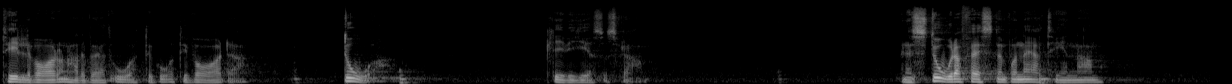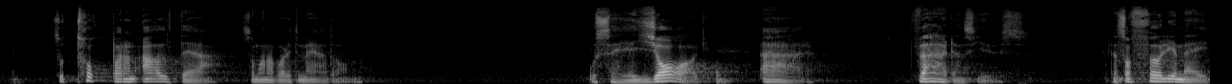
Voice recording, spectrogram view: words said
Tillvaron hade börjat återgå till vardag. Då kliver Jesus fram. Med den stora festen på näthinnan så toppar han allt det som han har varit med om och säger jag är världens ljus. Den som följer mig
